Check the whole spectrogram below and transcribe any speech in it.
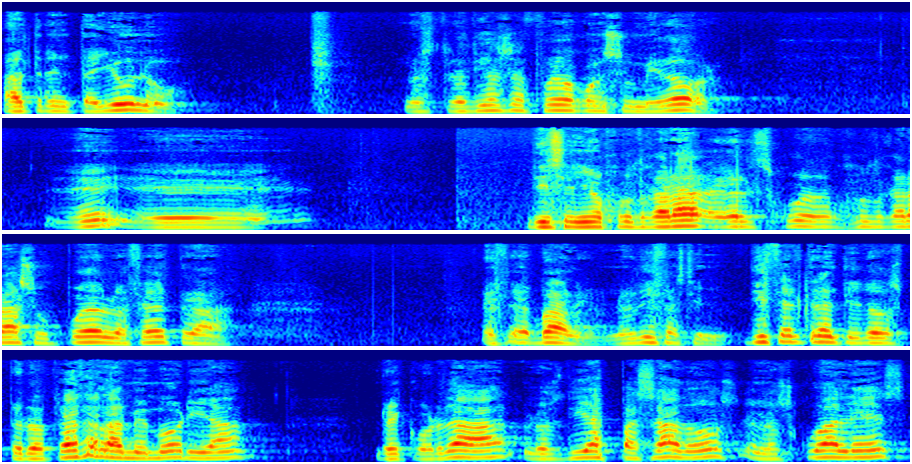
al 31. Nuestro Dios es fuego consumidor. ¿Eh? Eh, dice, Señor, juzgará, Él juzgará a su pueblo, etc. Vale, nos dice así. Dice el 32, pero trae a la memoria, recordad los días pasados en los cuales,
